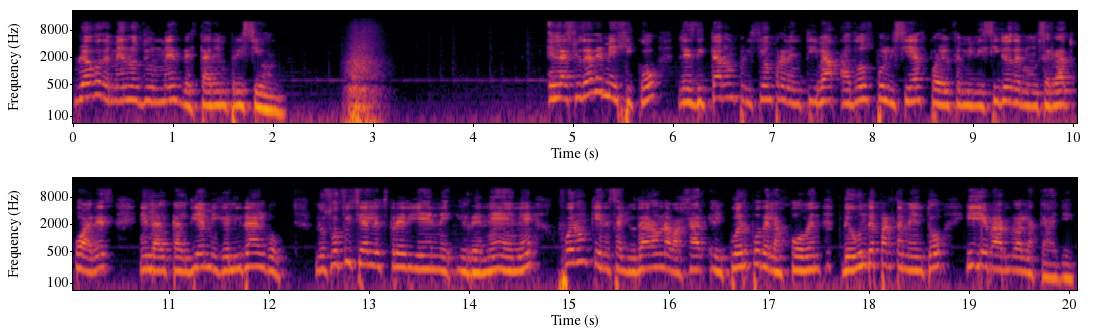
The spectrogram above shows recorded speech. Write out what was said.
luego de menos de un mes de estar en prisión. En la Ciudad de México les dictaron prisión preventiva a dos policías por el feminicidio de Montserrat Juárez en la alcaldía Miguel Hidalgo. Los oficiales Freddy N. y René N. fueron quienes ayudaron a bajar el cuerpo de la joven de un departamento y llevarlo a la calle.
